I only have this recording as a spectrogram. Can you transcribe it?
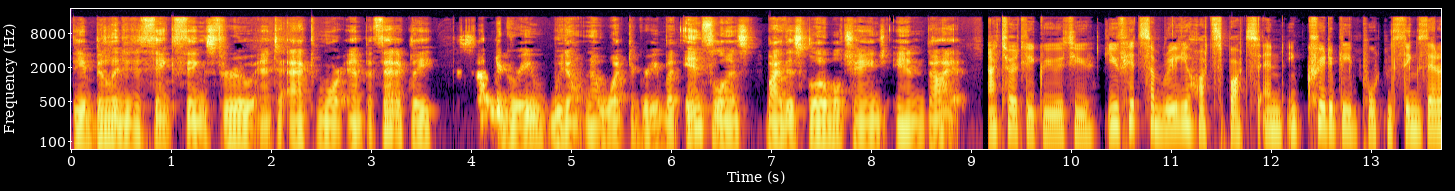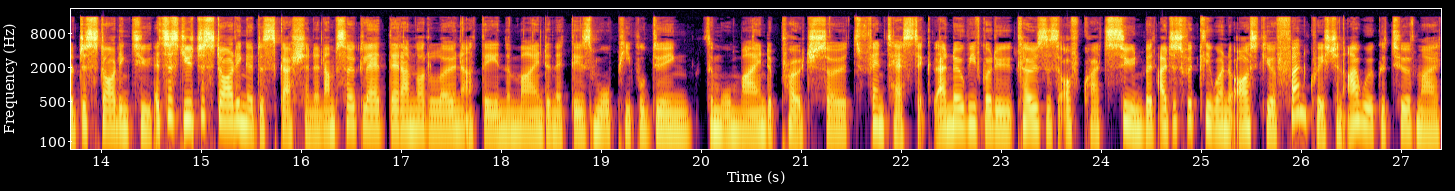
the ability to think things through and to act more empathetically to some degree, we don't know what degree, but influenced by this global change in diet. I totally agree with you. You've hit some really hot spots and incredibly important things that are just starting to, it's just, you're just starting a discussion. And I'm so glad that I'm not alone out there in the mind and that there's more people doing the more mind approach. So it's fantastic. I know we've got to close this off quite soon, but I just quickly want to ask you a fun question. I work with two of my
